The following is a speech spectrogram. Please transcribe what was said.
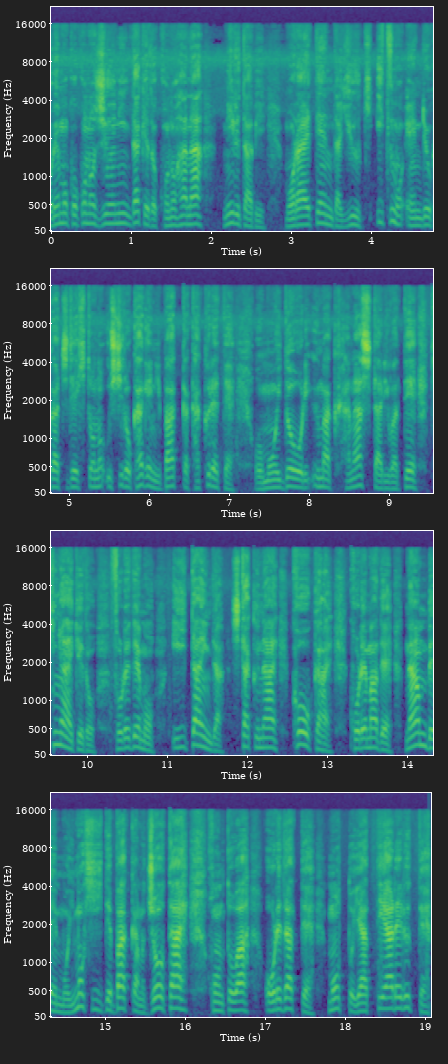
俺もここの住人だけどこの花見るたびもらえてんだ勇気。いつも遠慮がちで人の後ろ影にばっか隠れて思い通りうまく話したりはできないけどそれでも言いたいんだ。したくない。後悔。これまで何遍も芋引いてばっかの状態。本当は俺だってもっとやってやれるって。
